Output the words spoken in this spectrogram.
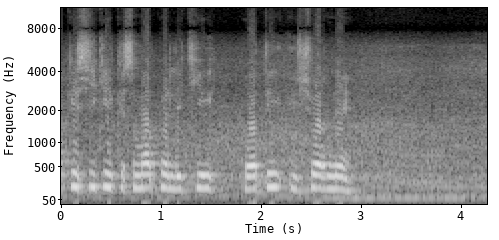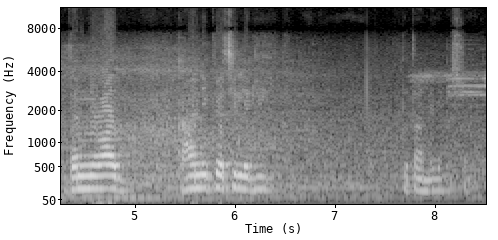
किसी की किस्मत में लिखी होती। ईश्वर ने धन्यवाद। कहानी कैसी लगी? बताने का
